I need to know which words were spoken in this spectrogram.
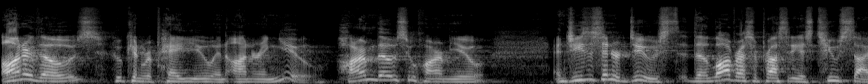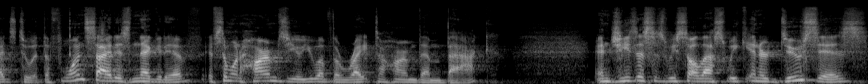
Honor those who can repay you in honoring you harm those who harm you. And Jesus introduced the law of reciprocity has two sides to it. The one side is negative. If someone harms you, you have the right to harm them back. And Jesus, as we saw last week, introduces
